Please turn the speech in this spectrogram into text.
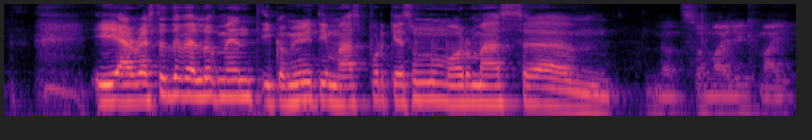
y Arrested Development y Community más porque es un humor más... um, Not so magic, Mike.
